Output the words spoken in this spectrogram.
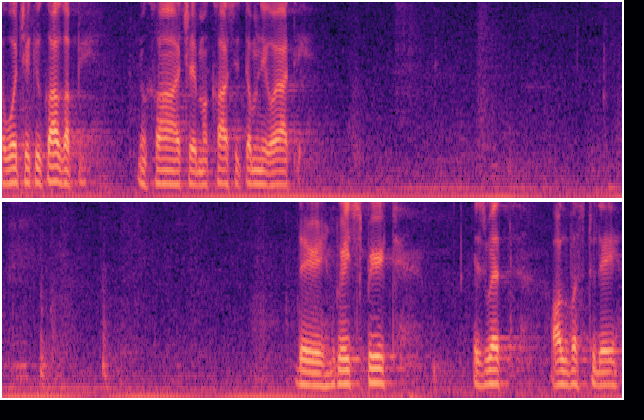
awoche kukagapi, nuka che makasi tamni oyati. The Great Spirit is with all of us today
